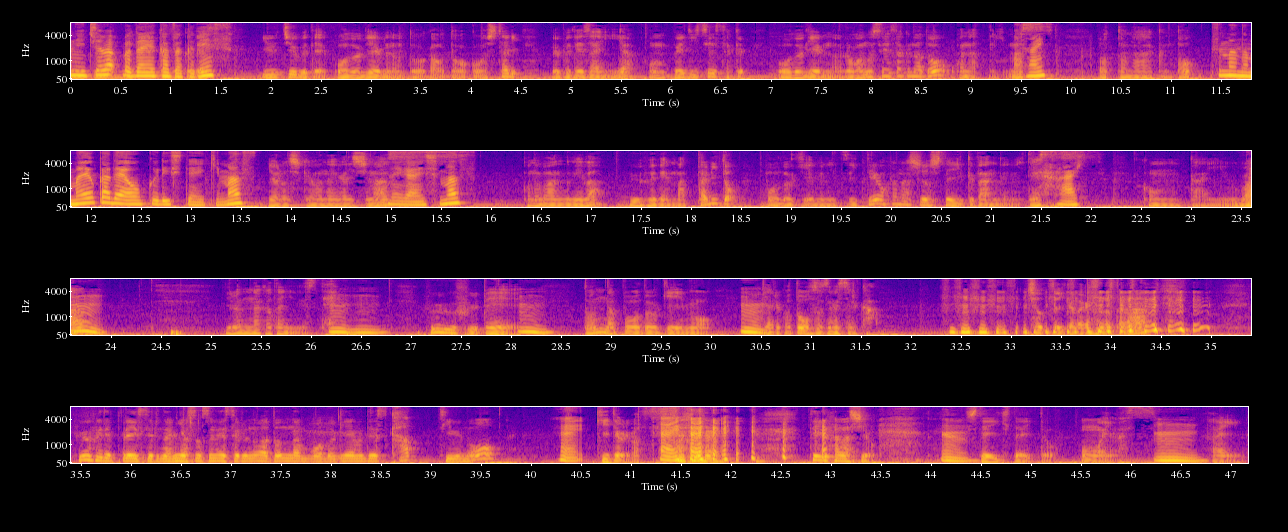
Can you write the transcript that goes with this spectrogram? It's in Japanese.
んにちは、ボドゲ家族です。YouTube でボードゲームの動画を投稿したり、ウェブデザインやホームページ制作、ボードゲームのロゴの制作などを行っています。はい夫のあーくんと妻のまゆかでお送りしていきます。よろしくお願いします。お願いします。この番組は夫婦でまったりとボードゲームについてお話をしていく番組です。はい。今回うは、ん。いろんな方にですうんね、夫婦でうん。うん。どんなボードゲームをうん。やることをお勧めするか。ちょっと言い方が変だったかな。夫婦でプレイするのにおすすめするのはどんなボードゲームですかっていうのをはい。聞いております。はい っていう話をうん。していきたいと思います。うん。はい。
